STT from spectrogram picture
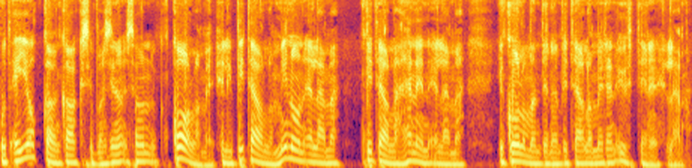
mutta ei olekaan kaksi, vaan se on kolme. Eli pitää olla minun elämä, pitää olla hänen elämä ja kolmantena pitää olla meidän yhteinen elämä.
